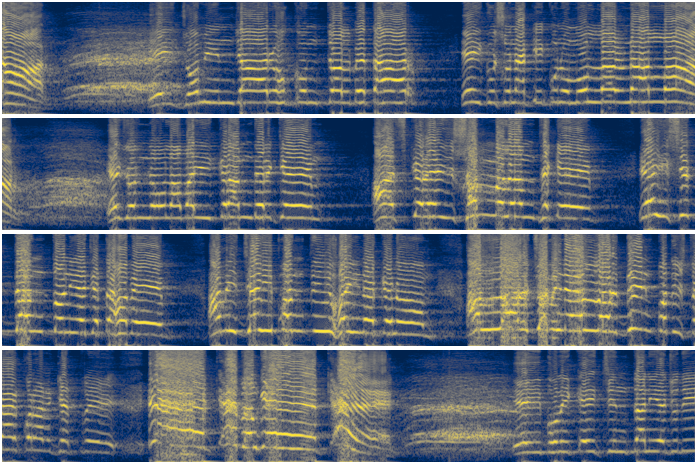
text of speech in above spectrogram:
তার। এই জমিন যার হুকুম চলবে তার, এই ঘোষণা কি কোনো মোল্লার না আল্লাহর? এই জন্য ওলামাই গ্রামদেরকে আজকের এই সম্মেলন থেকে এই সিদ্ধান্ত নিয়ে যেতে হবে। আমি যেই পন্থী হই না কেন, আল্লাহর জমিনে আল্লাহর দিন প্রতিষ্ঠা করার ক্ষেত্রে এক এবং এক এক। এই ভূমিকা, এই চিন্তা নিয়ে যদি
